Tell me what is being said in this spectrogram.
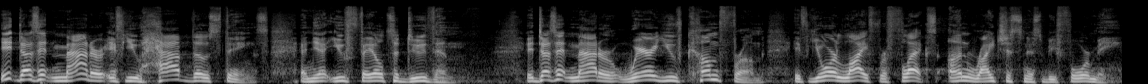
It doesn't matter if you have those things and yet you fail to do them. It doesn't matter where you've come from if your life reflects unrighteousness before me.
